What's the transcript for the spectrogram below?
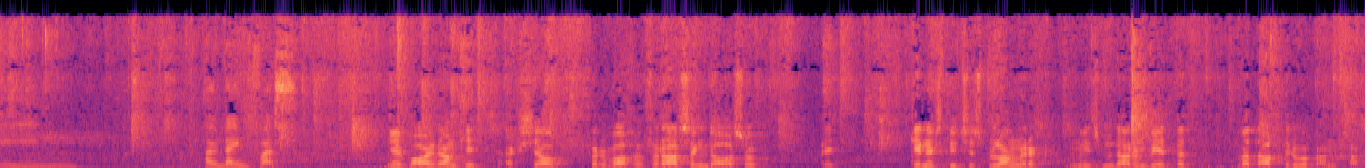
en hou lyn vas. Nee, baie dankie. Ek self verwag 'n verrassing daarso. Kyk, kennistoets is belangrik. Mense moet daarom weet wat wat agter ook aangaan.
